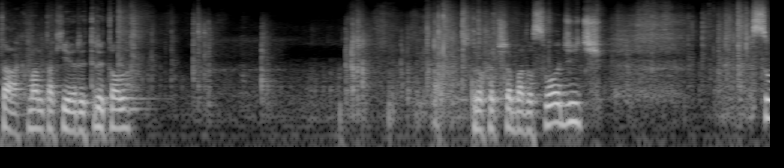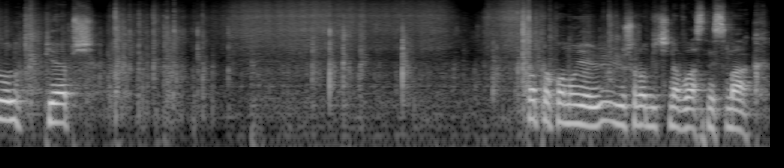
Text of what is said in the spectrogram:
Tak, mam taki erytrytol. Trochę trzeba dosłodzić. Sól, pieprz, To proponuję już robić na własny smak.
